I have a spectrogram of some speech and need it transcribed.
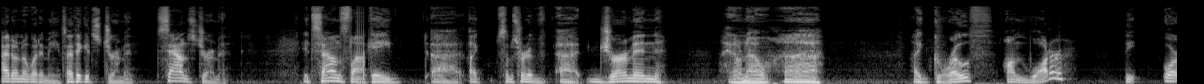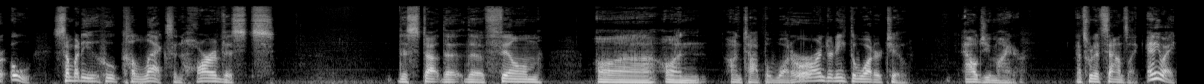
I don't know what it means. I think it's German. sounds German. It sounds like a uh, like some sort of uh, German. I don't know. Uh, like growth on water or oh, somebody who collects and harvests the stuff, the the film uh, on on top of water or underneath the water too, algae miner. That's what it sounds like. Anyway,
